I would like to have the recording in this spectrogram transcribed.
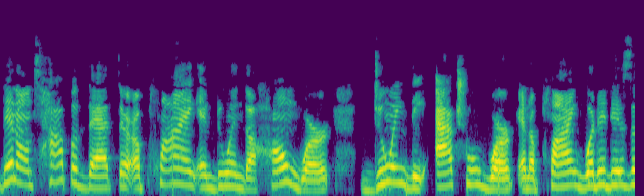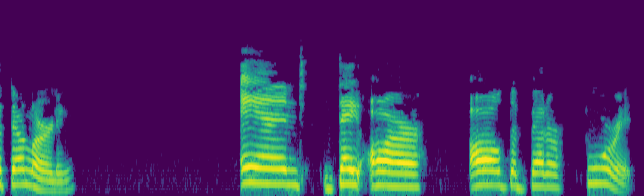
Then on top of that, they're applying and doing the homework, doing the actual work, and applying what it is that they're learning. And they are all the better for it.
